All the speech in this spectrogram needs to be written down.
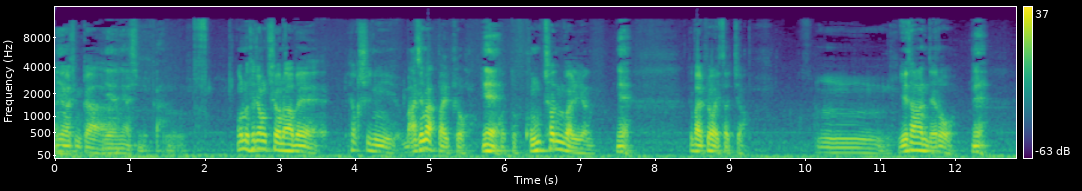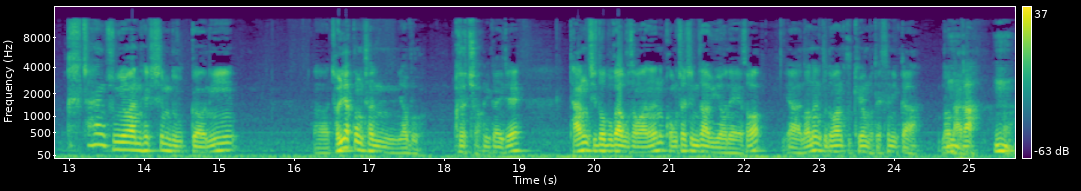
안녕하십니까. 예, 안녕하십니까. 오늘 새정치연합의 혁신이 마지막 발표. 예. 그것도 공천 관련 예, 그 발표가 있었죠. 음, 예상한 대로 예, 가장 중요한 핵심 두 건이 어, 전략 공천 여부. 그렇죠. 그러니까 이제 당 지도부가 구성하는 공천심사위원회에서 야 너는 그동안 국회의원 못했으니까 너 나가. 음,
